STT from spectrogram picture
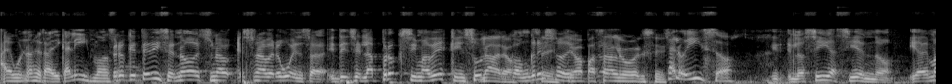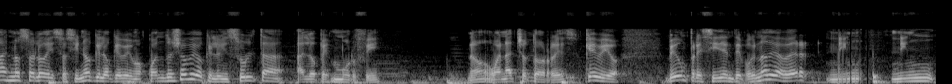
algunos de radicalismos. Pero que te dice, no, es una, es una vergüenza. Y te dice, la próxima vez que insulte Claro, al Congreso... sí, de- te va a pasar algo, sí. ya lo hizo. Y lo sigue haciendo. Y además no solo eso, sino que lo que vemos, cuando yo veo que lo insulta a López Murphy, ¿no? O a Nacho Torres, ¿qué veo? Veo un presidente, porque no debe haber nin- nin-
